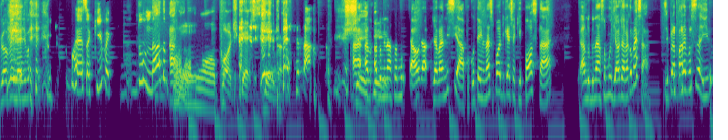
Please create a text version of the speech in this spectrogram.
O Jovem Nerd vai. Porra, essa aqui, vai Do nada. Ah. Pô, podcast. Tá. A, a- a dominação mundial já, já vai iniciar. Porque eu terminar esse podcast aqui, postar, a dominação mundial já vai começar. Se prepara vocês aí, viu?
